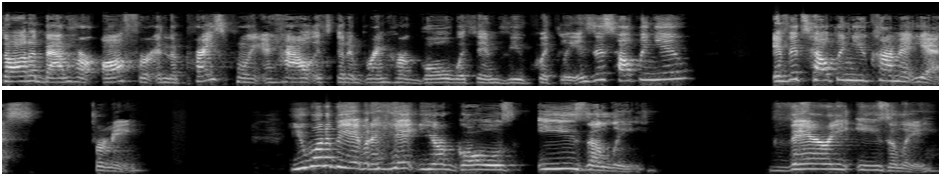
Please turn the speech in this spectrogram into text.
thought about her offer and the price point and how it's going to bring her goal within view quickly. Is this helping you? If it's helping you, comment yes for me. You want to be able to hit your goals easily, very easily.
